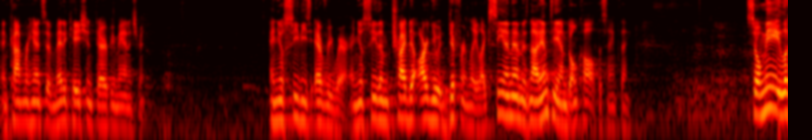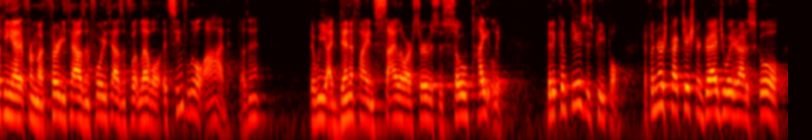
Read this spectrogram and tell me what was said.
and comprehensive medication therapy management. And you'll see these everywhere. And you'll see them try to argue it differently. Like CMM is not MTM, don't call it the same thing. So, me looking at it from a 30,000, 40,000 foot level, it seems a little odd, doesn't it? That we identify and silo our services so tightly that it confuses people. If a nurse practitioner graduated out of school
